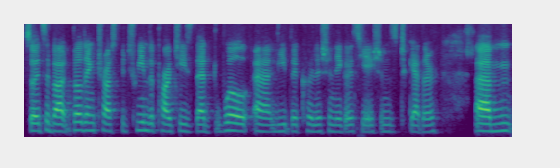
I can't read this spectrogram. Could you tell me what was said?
So it's about building trust between the parties that will uh, lead the coalition negotiations together. Um,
